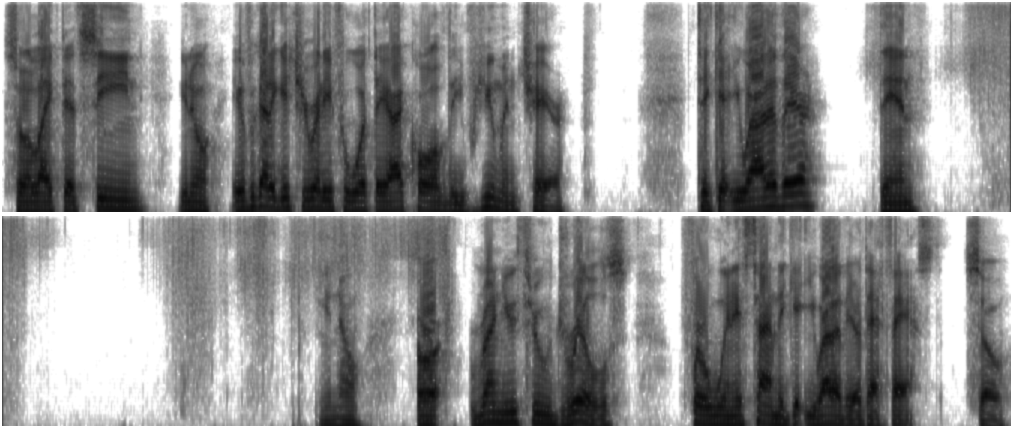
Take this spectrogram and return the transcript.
So like that scene, you know, if we got to get you ready for what they I call the human chair to get you out of there, then you know, or run you through drills for when it's time to get you out of there that fast. So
